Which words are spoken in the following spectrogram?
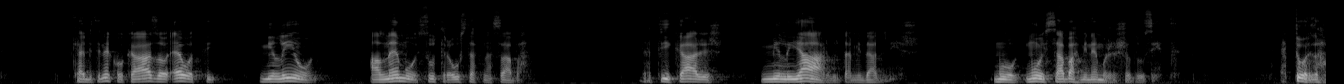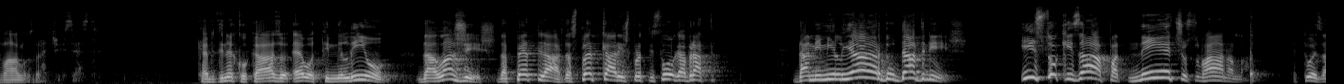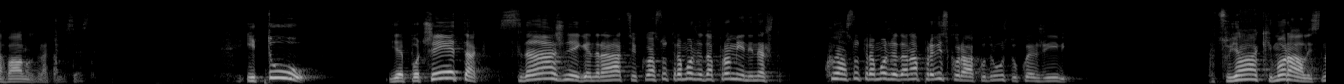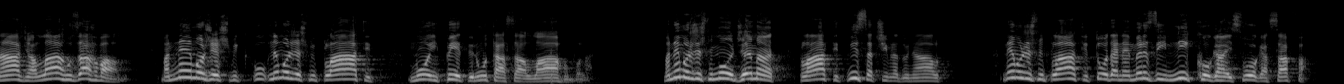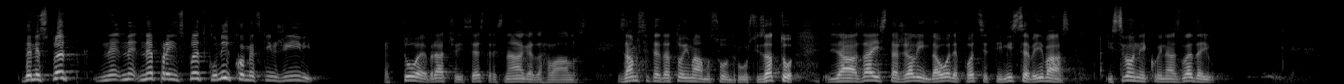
kad bi ti neko kazao, evo ti milion, ali nemoj sutra ustati na saba. Da ti kažeš milijardu da mi dadneš. Moj, moj sabah mi ne možeš oduzeti. E to je zahvalnost, braćo i sestre. Kad bi ti neko kazao, evo ti milion, da lažiš, da petljaš, da spletkariš protiv svoga brata, da mi milijardu dadneš, istok i zapad, neću, subhanallah. E to je zahvalnost, braćo i sestre. I tu je početak snažne generacije koja sutra može da promijeni nešto. Koja sutra može da napravi iskorak u društvu u kojem živi. Kad su jaki, morali, snažni, Allahu zahvalni. Ma ne možeš mi, ne možeš mi platit mojih pet minuta sa Allahom, bolan. Ma ne možeš mi moj džemat platit ni sa čim na dunjalku. Ne možeš mi platiti to da ne mrzim nikoga iz svoga safa. Da ne, splet, ne, ne, ne pravim spletku nikome s kim živim. E to je, braćo i sestre, snaga zahvalnosti. I zamislite da to imamo u svom društvu. Zato ja zaista želim da ovdje podsjetim i sebe i vas i sve one koji nas gledaju.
